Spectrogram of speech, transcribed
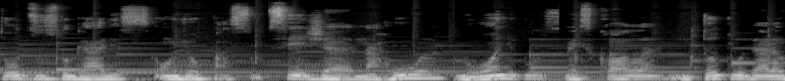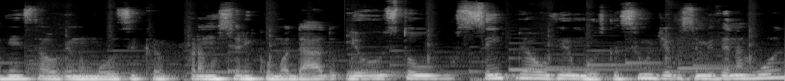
todos os lugares onde eu passo. Seja na rua, no ônibus, na escola, em todo lugar alguém está ouvindo música para não ser incomodado. Eu estou sempre a ouvir música. Se um dia você me ver na rua,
